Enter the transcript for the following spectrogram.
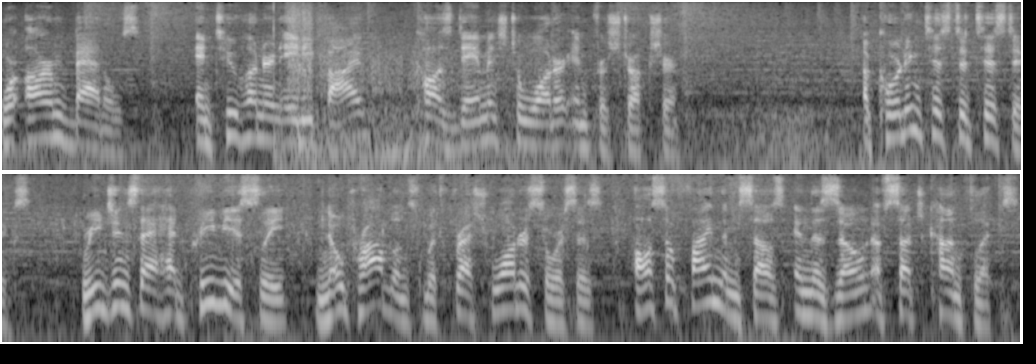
were armed battles, and 285 caused damage to water infrastructure. According to statistics, regions that had previously no problems with fresh water sources also find themselves in the zone of such conflicts.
